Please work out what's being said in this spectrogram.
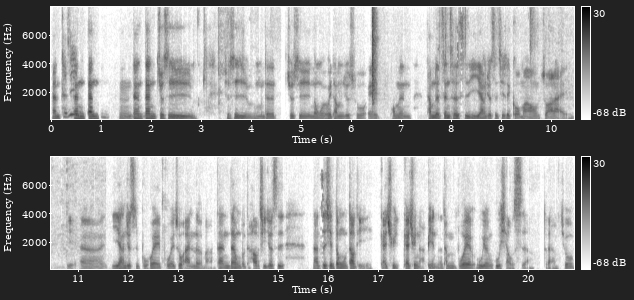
但可是但但嗯嗯，但但就是就是我们的就是农委会他们就说，哎，他们他们的政策是一样，就是这些狗猫抓来也呃一样，就是不会不会做安乐嘛。但但我的好奇就是，那这些动物到底该去该去哪边呢？他们不会无缘无故消失啊？对啊，就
